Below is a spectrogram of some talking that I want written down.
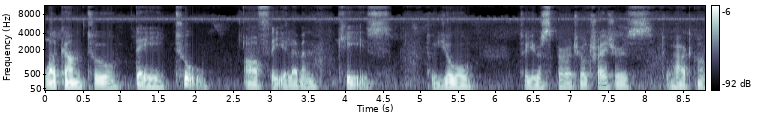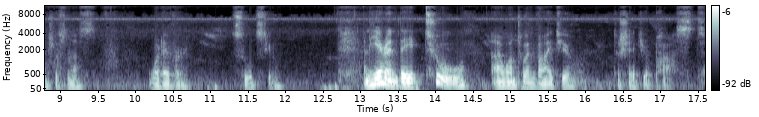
Welcome to day two of the 11 keys to you, to your spiritual treasures, to heart consciousness, whatever suits you. And here in day two, I want to invite you to shed your past.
